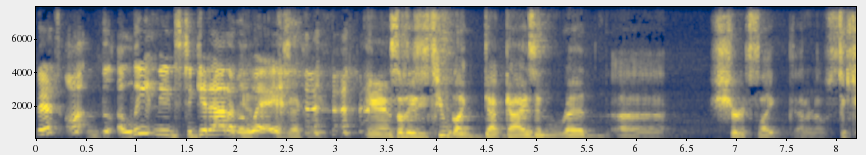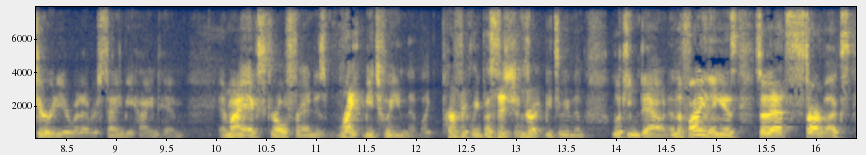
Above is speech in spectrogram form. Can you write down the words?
That's the elite needs to get out of the Yeah, way. exactly. And so there's these two like guys in red uh, shirts like I don't know security or whatever standing behind him, and my ex girlfriend is right between them, like perfectly positioned right between them, looking down. And the funny thing is, so that's Starbucks.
